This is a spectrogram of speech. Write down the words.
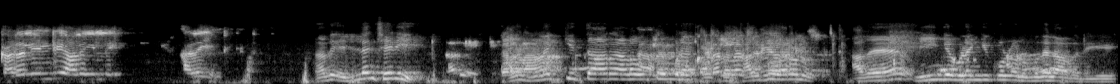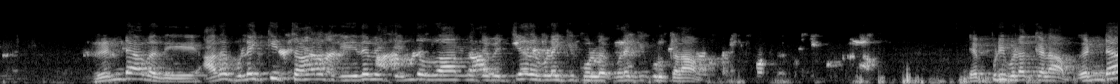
கடலின்றி அலை இல்லை. அலை அது எல்லாம் சரி. அதை விளக்கி தார அளவுக்கு கூட. கல்வி வரணும். அத நீங்க விளங்கி கொள்ளணும் முதலாவது. ரெண்டாவது அதை விளக்கி தாரதுக்கு இதை வச்சு எந்த உதாரணத்தை வச்சு அதை விளக்கி கொள்ள விளக்கி கொடுக்கலாம்? எப்படி விளக்கலாம்? என்றா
